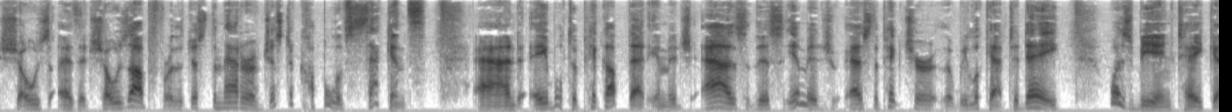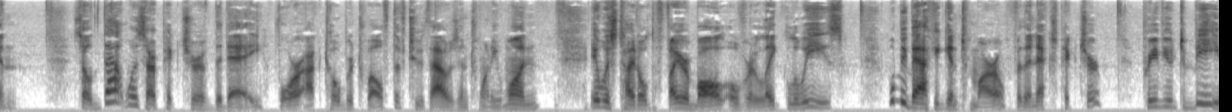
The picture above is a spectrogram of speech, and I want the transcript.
shows as it shows up for the, just the matter of just a couple of seconds and able to pick up that image as this image as the picture that we look at today was being taken. So that was our picture of the day for October 12th of 2021. It was titled Fireball over Lake Louise. We'll be back again tomorrow for the next picture previewed to be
